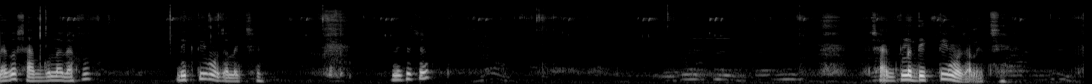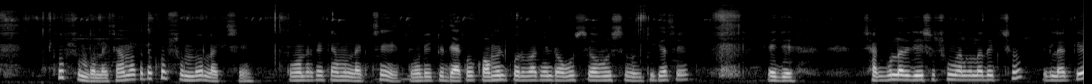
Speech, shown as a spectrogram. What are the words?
দেখো শাকগুলা দেখো দেখতেই মজা লাগছে। দেখেছ? শাকগুলো দেখতেই মজা লাগছে। খুব সুন্দর লাগছে, আমাকে তো খুব সুন্দর লাগছে। তোমাদেরকে কেমন লাগছে? তোমরা একটু দেখো কমেন্ট করবা কিন্তু অবশ্যই অবশ্যই, ঠিক আছে? এই যে শাকগুলার যে সব শুঙালগুলো দেখছ, এগুলাকে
